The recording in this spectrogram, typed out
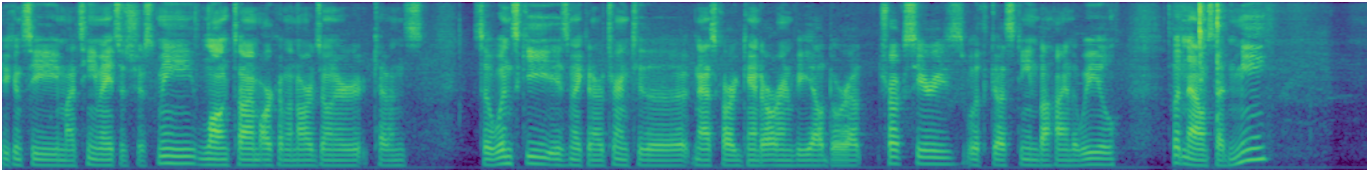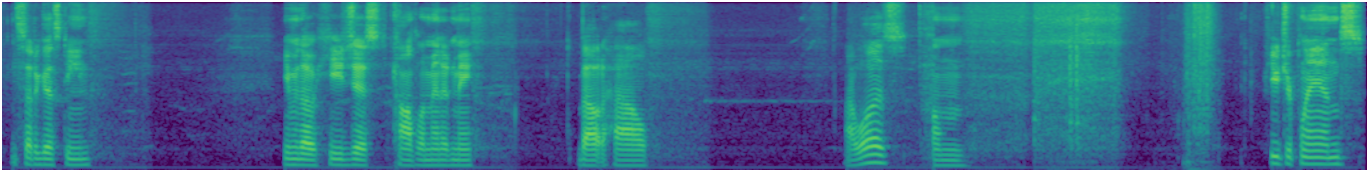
you can see my teammates. It's just me. Longtime ARCA Menards owner, Kevin Cywinski, is making a return to the NASCAR Gander RNV Outdoor Out Truck Series with Gustine behind the wheel. But now instead me, instead of Gustine. Even though he just complimented me about how I was. Um, future plans.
